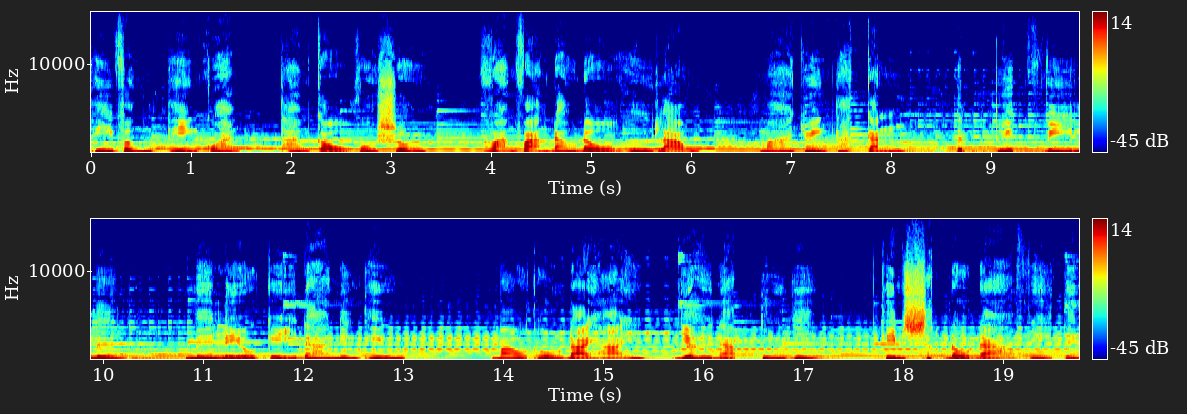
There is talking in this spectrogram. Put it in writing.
thí vấn thiền quan tham cầu vô số vãn vãn đáo đầu hư lão ma chuyên tác cảnh, tích tuyết vi lương, mê liệu kỹ đa niên thiếu. Mau thôn đại hải, giới nạp tu di, kim sắc đầu đà phi tiếu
